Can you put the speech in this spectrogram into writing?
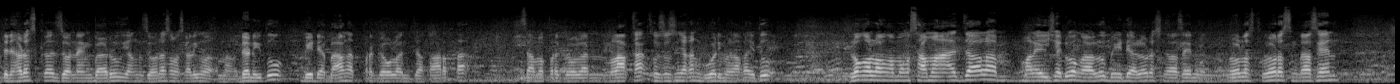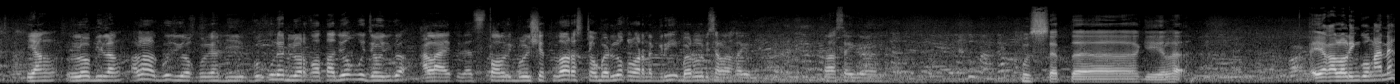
Dan harus ke zona yang baru yang zona sama sekali nggak kenal. Dan itu beda banget pergaulan Jakarta sama pergaulan Melaka. Khususnya kan gue di Melaka itu lo kalau ngomong sama aja lah Malaysia doang nggak lo beda. Lo harus ngerasain lo harus lo harus ngerasain yang lo bilang alah gue juga kuliah di gue kuliah di luar kota juga gue jauh juga. Alah itu that's totally bullshit. Lo harus coba dulu ke luar negeri baru lo bisa ngerasain rasain gimana? Buset dah gila. Ya kalau lingkungannya?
